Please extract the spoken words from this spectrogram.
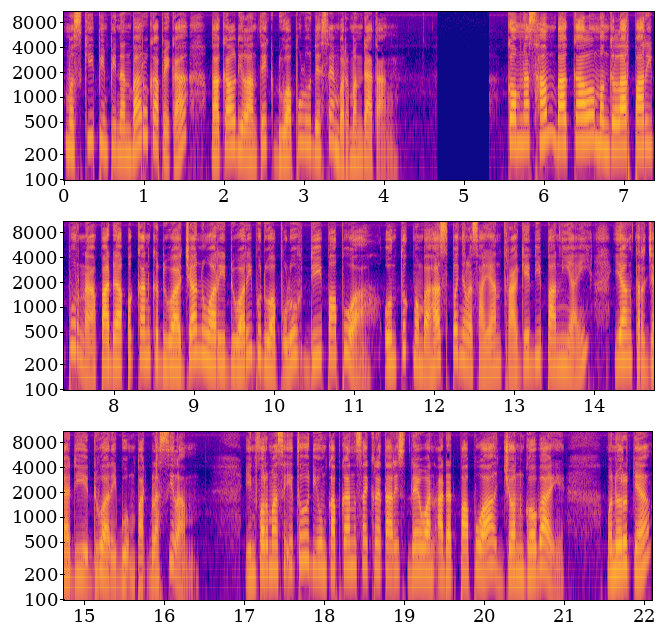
meski pimpinan baru KPK bakal dilantik 20 Desember mendatang. Komnas HAM bakal menggelar paripurna pada pekan kedua Januari 2020 di Papua untuk membahas penyelesaian tragedi Paniai yang terjadi 2014 silam. Informasi itu diungkapkan Sekretaris Dewan Adat Papua John Gobay. Menurutnya,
